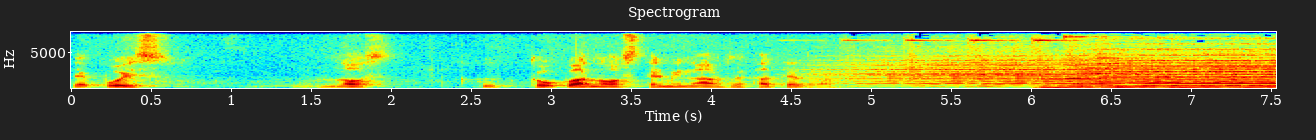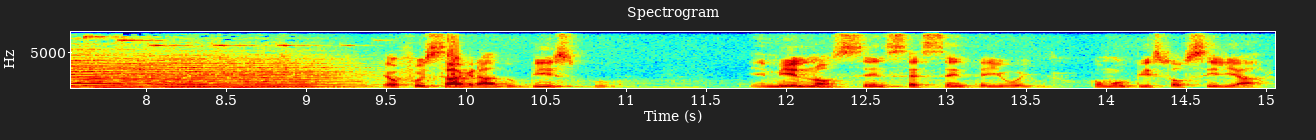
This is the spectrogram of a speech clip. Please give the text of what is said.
Depois, nós, tocou a nós terminarmos a catedral. Eu fui sagrado bispo em 1968, como bispo auxiliar.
